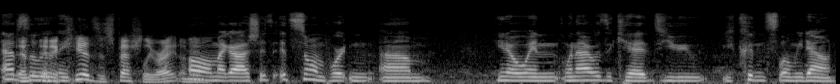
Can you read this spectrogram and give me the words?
And- And, the kids especially, right? I mean, Oh my gosh, it's it's so important. Um, you know, when when I was a kid, you you couldn't slow me down.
